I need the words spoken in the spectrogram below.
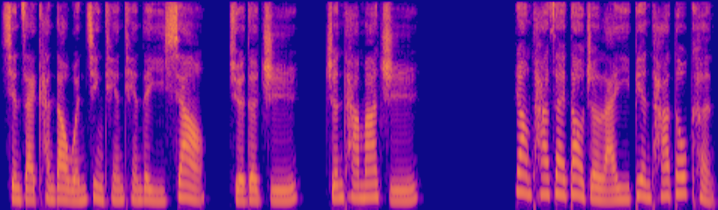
现在看到文景甜甜的一笑，觉得值，真他妈值，让他再倒着来一遍，他都肯。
